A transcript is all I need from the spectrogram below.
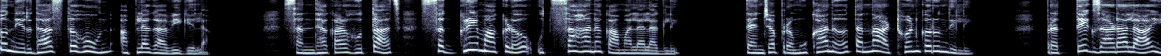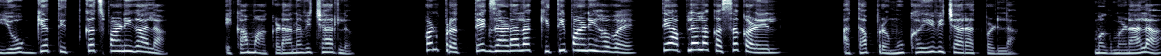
तो निर्धास्त होऊन आपल्या गावी गेला. संध्याकाळ होताच सगळी माकडं उत्साहानं कामाला लागली. त्यांच्या प्रमुखानं त्यांना आठवण करून दिली प्रत्येक झाडाला योग्य तितकंच पाणी घाला. एका माकडानं विचारलं पण प्रत्येक झाडाला किती पाणी हवंय? ते आपल्याला कसं कळेल? आता प्रमुखही विचारात पडला. मग म्हणाला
